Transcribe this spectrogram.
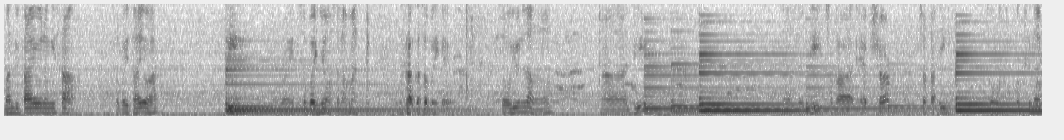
Bandi tayo ng isa. Sabay tayo, ha? E. Alright, sabay nyo. Salamat. Nakakasabay kayo. So, yun lang, no? Ah, D. Nasa D, tsaka F sharp, tsaka E. So, pag sinab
